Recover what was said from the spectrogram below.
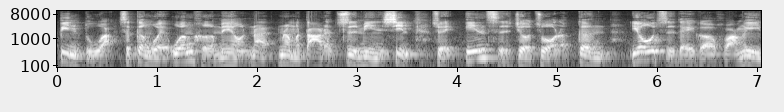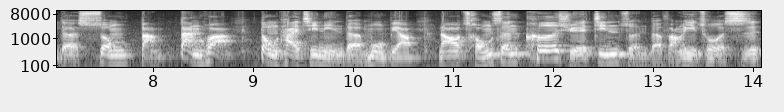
病毒啊是更为温和，没有那那么大的致命性，所以因此就做了更优质的一个防疫的松绑、淡化动态清零的目标，然后重申科学精准的防疫措施。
